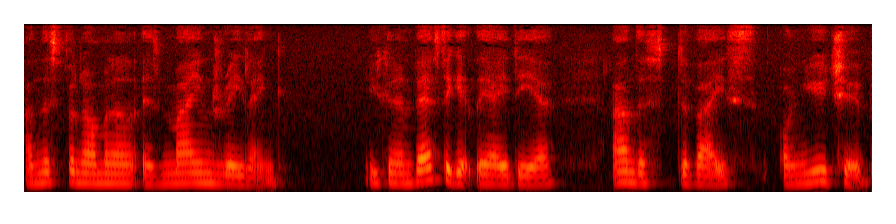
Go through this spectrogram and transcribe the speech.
and this phenomenon is mind reeling. You can investigate the idea and this device on YouTube.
